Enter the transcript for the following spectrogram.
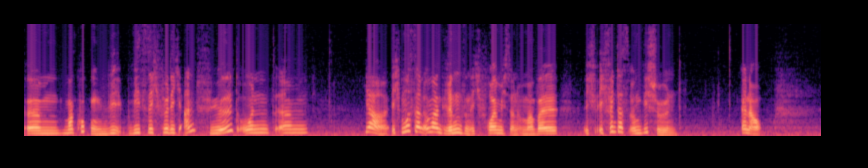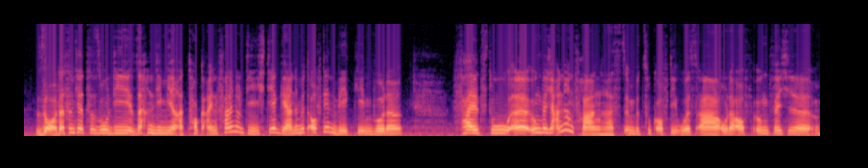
Ähm, mal gucken, wie es sich für dich anfühlt. Und ähm, ja, ich muss dann immer grinsen. Ich freue mich dann immer, weil ich, ich finde das irgendwie schön. Genau. So, das sind jetzt so die Sachen, die mir ad hoc einfallen und die ich dir gerne mit auf den Weg geben würde. Falls du äh, irgendwelche anderen Fragen hast in Bezug auf die USA oder auf irgendwelche,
